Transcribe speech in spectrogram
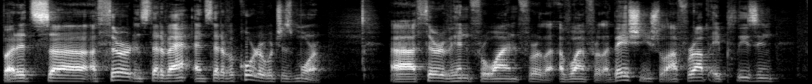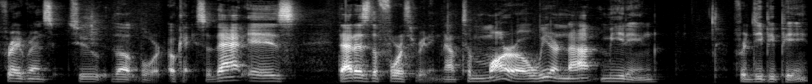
but it's uh, a third instead of a, instead of a quarter, which is more. Uh, a third of a hin for wine for of wine for libation. You shall offer up a pleasing fragrance to the Lord. Okay, so that is that is the fourth reading. Now tomorrow we are not meeting for DPP,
